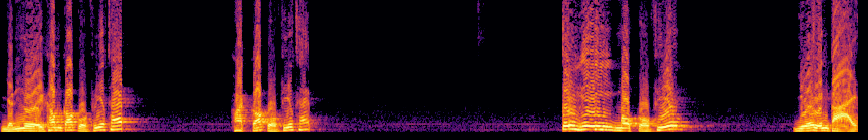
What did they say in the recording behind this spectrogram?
những người không có cổ phiếu thép hoặc có cổ phiếu thép. Tư duy một cổ phiếu giữa hiện tại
